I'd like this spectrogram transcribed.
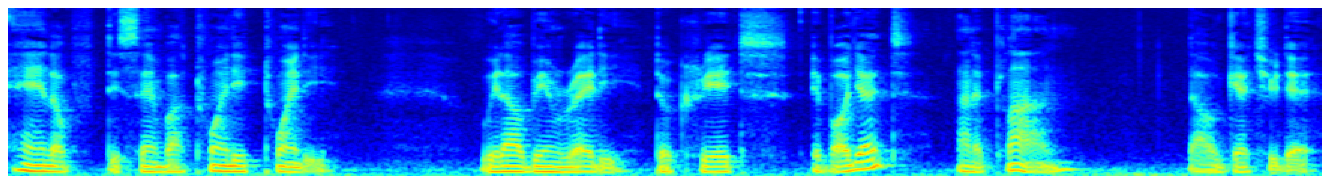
end of December 2020 without being ready to create a budget and a plan that will get you there.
